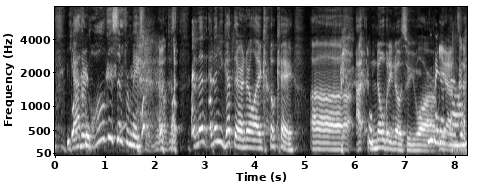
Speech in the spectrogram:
gathering all this information. You know, just and then and then you get there and they're like, okay, uh, I, nobody knows who you are. Yeah.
